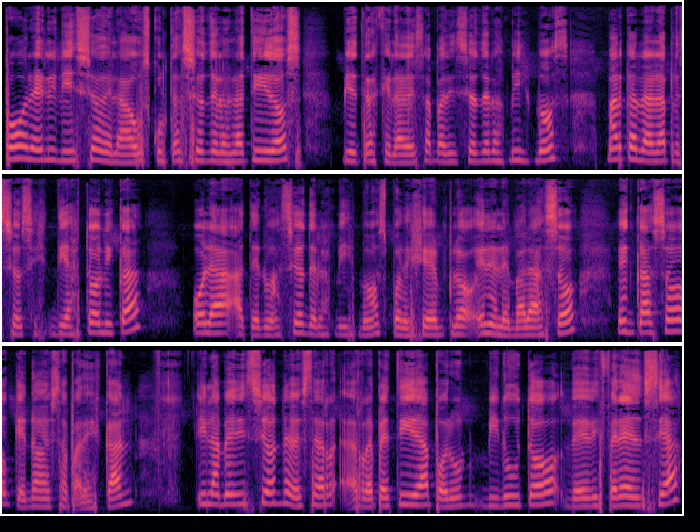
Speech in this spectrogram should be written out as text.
por el inicio de la auscultación de los latidos mientras que la desaparición de los mismos marcará la presión diastólica o la atenuación de los mismos, por ejemplo, en el embarazo, en caso que no desaparezcan. Y la medición debe ser repetida por un minuto de diferencia,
